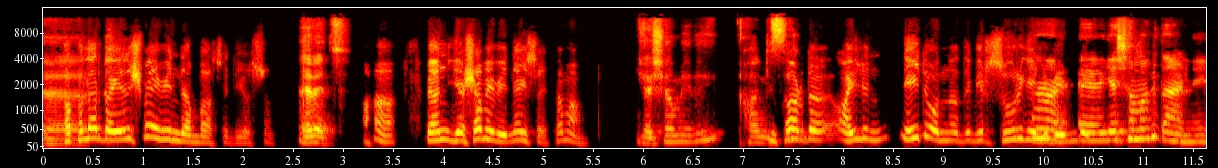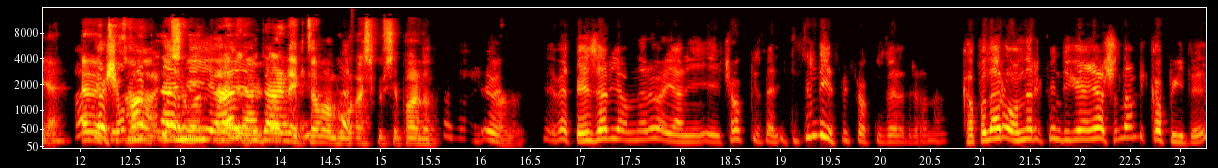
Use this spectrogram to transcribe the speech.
Ee, Kapılar dayanışma evinden bahsediyorsun. Evet. Aha, ben yaşam evi neyse tamam. Yaşam evi hangisi? Yukarıda Aylin neydi onun adı? Bir Suriyeli ha, belli. E, Yaşamak Derneği. Evet, Yaşamak ha, Derneği. Yaşamak Derneği. dernek tamam bu başka bir şey pardon. Evet. Evet benzer yanları var yani e, çok güzel. İkisinin de ismi çok güzeldir ona. Kapılar onlar için dünyaya açılan bir kapıydı.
